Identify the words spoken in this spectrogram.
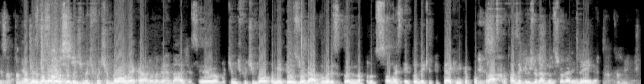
Exatamente. É a mesma analogia assim, do time de futebol, né, cara, na verdade. o time de futebol também tem os jogadores que estão ali na produção, mas tem toda a equipe técnica por trás para fazer aqueles jogadores jogarem bem, né? Exatamente.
